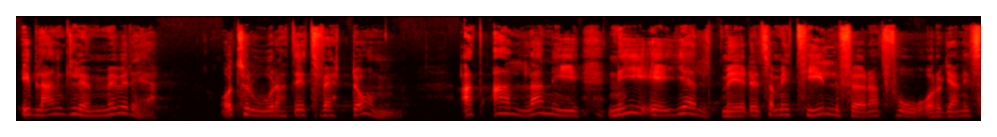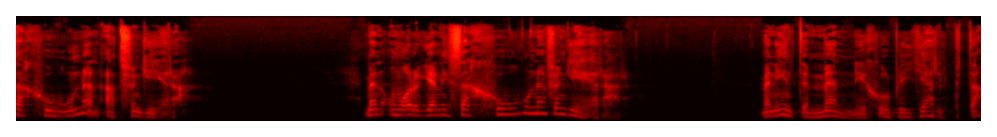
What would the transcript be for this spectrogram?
Ibland glömmer vi det och tror att det är tvärtom. Att alla ni, ni är hjälpmedel som är till för att få organisationen att fungera. Men om organisationen fungerar men inte människor blir hjälpta,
